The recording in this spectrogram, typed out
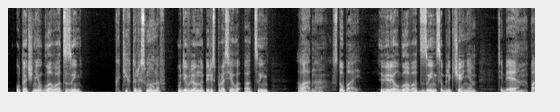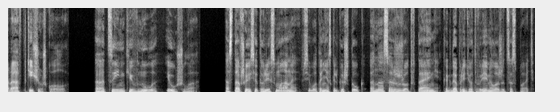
— уточнил глава Цзинь. «Каких талисманов?» — удивленно переспросила Ацинь. «Ладно, ступай», — велел глава Цзинь с облегчением. «Тебе пора в птичью школу». А Цинь кивнула и ушла. Оставшиеся талисманы, всего-то несколько штук, она сожжет в тайне, когда придет время ложиться спать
